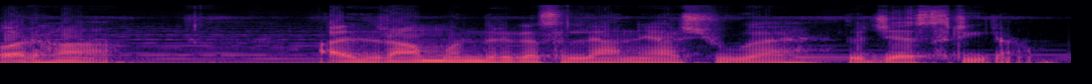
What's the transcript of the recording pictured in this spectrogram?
और हाँ आज राम मंदिर का शिलान्यास हुआ है तो जय श्री राम।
